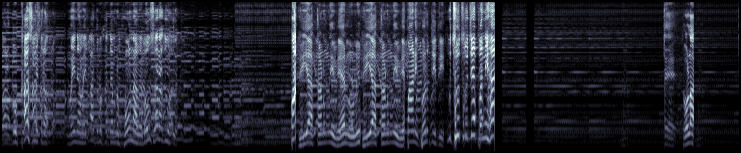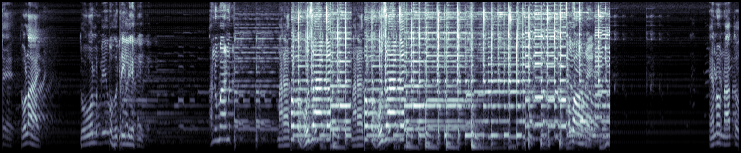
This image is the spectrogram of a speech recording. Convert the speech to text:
મારા બહુ ખાસ મિત્ર, મહિનામાં એકાદ વખત એમનો ફોન આવે, બહુ સારા દુહાલે. રિયા તણની વેલ રિયા તણની વેલ. પાણી ભરતી હતી. પૂછું છું જે પનિહાર તોળા તોળાય તોલ બે હોરી લે હું. હનુમાન મારા હોજાગર મારા હોજાગર ભગવાને. એનો નાતો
